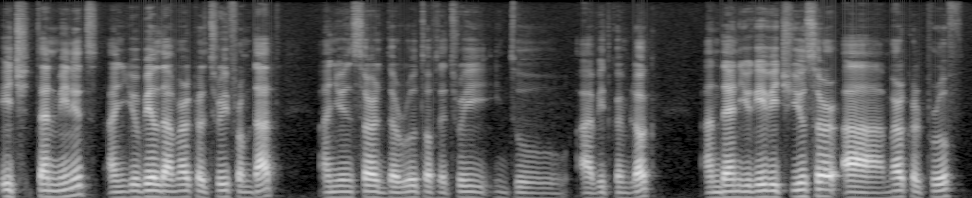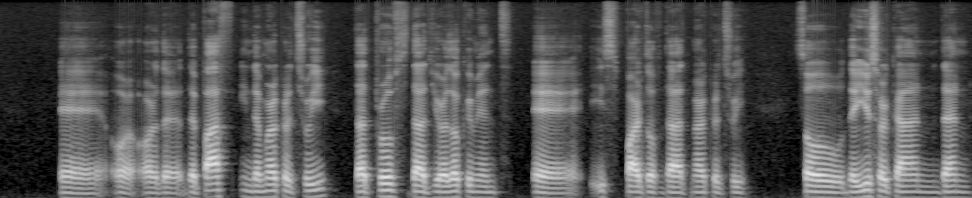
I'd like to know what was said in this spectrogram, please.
each 10 minutes and you build a Merkle tree from that and you insert the root of the tree into a Bitcoin block and then you give each user a Merkle proof uh, or, or the, the path in the Merkle tree that proves that your document uh, is part of that Merkle tree. So the user can then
